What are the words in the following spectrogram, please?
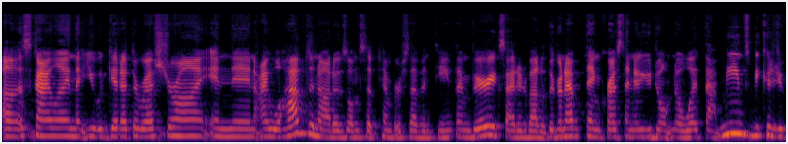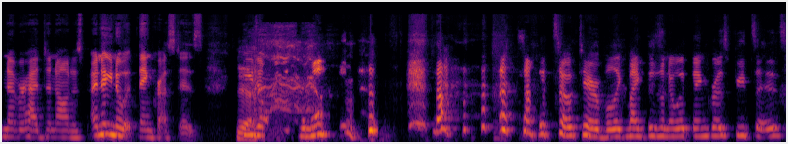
uh, skyline that you would get at the restaurant. And then i will have donato's on september 17th i'm very excited about it. They're going to have thin crust. I know you don't know what that means because you've never had donato's. I know you know what thin crust is. Yeah. you don't know that sounds so terrible. Like mike doesn't know what thin crust pizza is.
